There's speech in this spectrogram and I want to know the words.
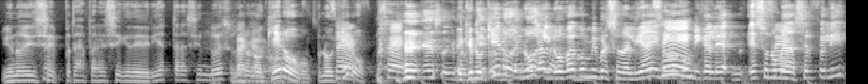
Y uno dice, puta, parece que debería estar haciendo eso, La pero no quiero, no Sí, quiero. sí. Es que no quiero, no, y no va con mi personalidad y no va con mi calidad. Eso no Sí. me va a hacer feliz,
